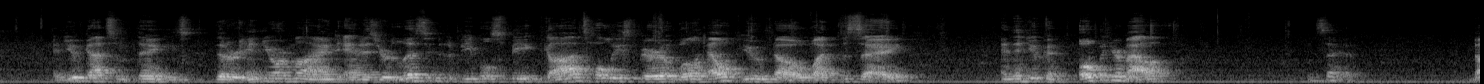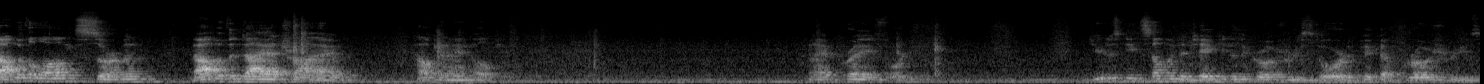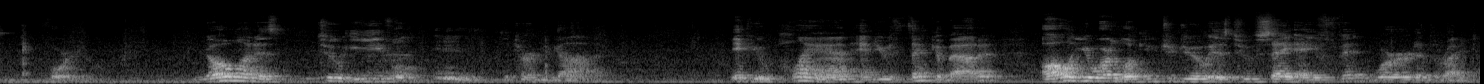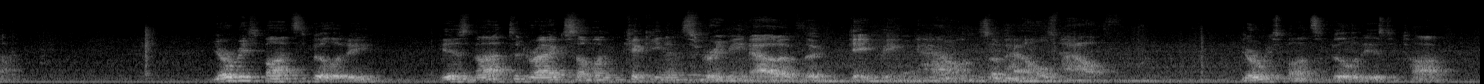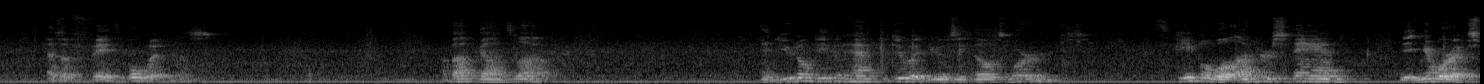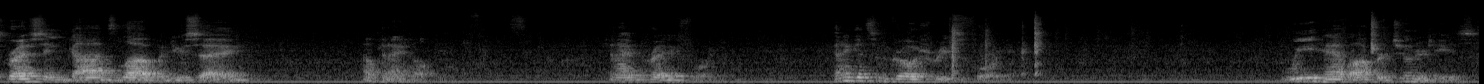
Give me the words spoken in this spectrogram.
and you've got some things that are in your mind, and as you're listening to people speak, God's Holy Spirit will help you know what to say, and then you can open your mouth and say it. Not with a long sermon, not with a diatribe. How can I help you? Can I pray for you? Do you just need someone to take you to the grocery store to pick up groceries for you? No one is too evil to turn to God. If you plan and you think about it, all you are looking to do is to say a fit word at the right time. Your responsibility is not to drag someone kicking and screaming out of the gaping hounds of hell's mouth. Your responsibility is to talk as a faithful witness about God's love. And you don't even have to do it using those words. People will understand that you are expressing God's love when you say, how can I help you? Can I pray for you? Can I get some groceries for you? We have opportunities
